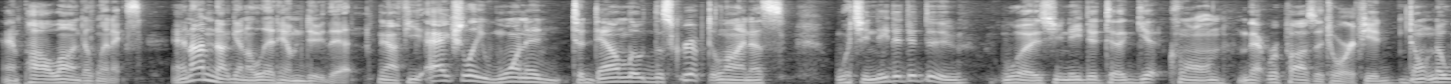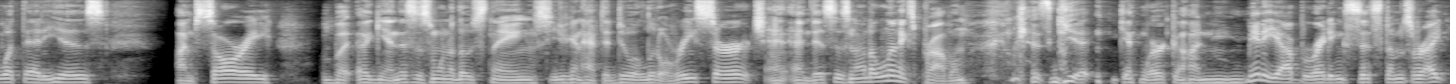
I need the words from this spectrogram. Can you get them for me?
and pile on to Linux. And I'm not going to let him do that. Now, if you actually wanted to download the script, Linus, what you needed to do was you needed to git clone that repository. If you don't know what that is, I'm sorry. But again, this is one of those things you're going to have to do a little research. And, and this is not a Linux problem because Git can work on many operating systems, right?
